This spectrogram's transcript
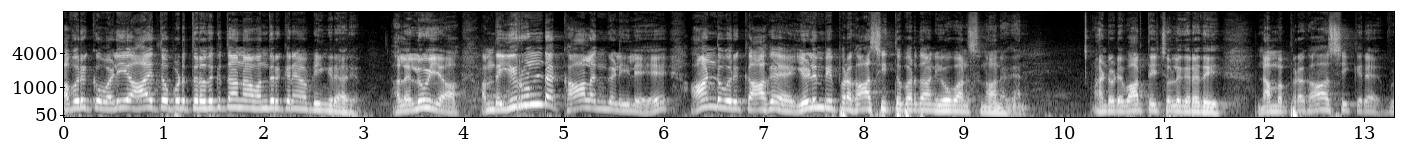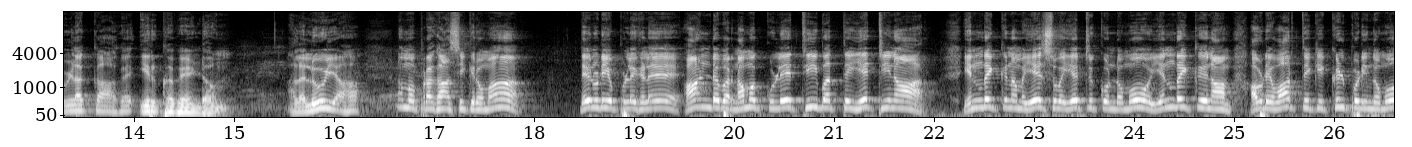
அவருக்கு வழியை ஆயத்தப்படுத்துறதுக்கு தான் நான் வந்திருக்கிறேன் அப்படிங்கிறாரு. அலலூயா அந்த இருண்ட காலங்களிலே ஆண்டவருக்காக எழும்பி பிரகாசித்தவர் தான் யோவான் ஸ்நானகன். ஆண்டோடைய வார்த்தை சொல்லுகிறது நம்ம பிரகாசிக்கிற விளக்காக இருக்க வேண்டும். அலலூயா நம்ம பிரகாசிக்கிறோமா? தேவனுடைய பிள்ளைகளே ஆண்டவர் நமக்குள்ளே தீபத்தை ஏற்றினார். என்றைக்கு நம்ம இயேசுவை ஏற்றுக்கொண்டோமோ என்றைக்கு நாம் அவருடைய வார்த்தைக்கு கீழ்ப்படிந்தோமோ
